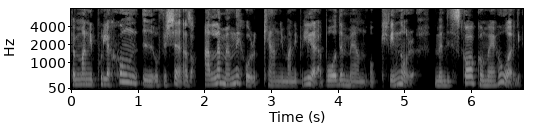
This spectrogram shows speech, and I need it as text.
för manipulation i och för sig, alltså alla människor kan ju manipulera, både män och kvinnor. Men vi ska komma ihåg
